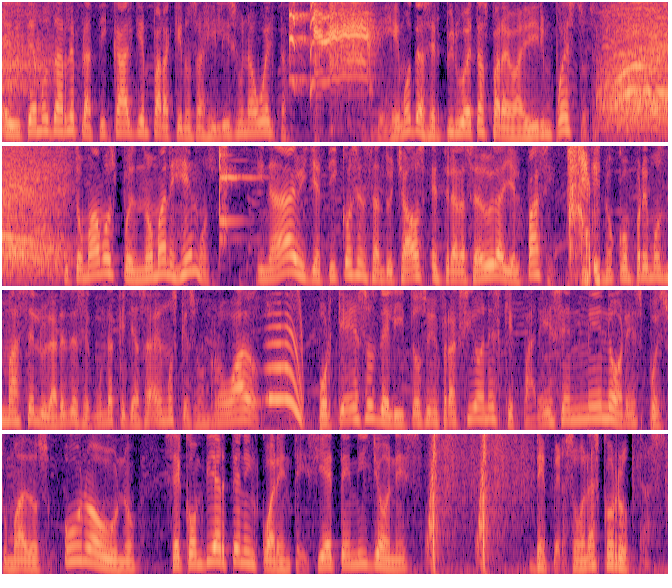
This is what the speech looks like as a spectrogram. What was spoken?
Evitemos darle platica a alguien para que nos agilice una vuelta. Dejemos de hacer piruetas para evadir impuestos. Si tomamos, pues no manejemos. Y nada de billeticos ensanduchados entre la cédula y el pase. No compremos más celulares de segunda que ya sabemos que son robados. Porque esos delitos o infracciones que parecen menores, pues sumados uno a uno, se convierten en 47 millones de personas corruptas.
